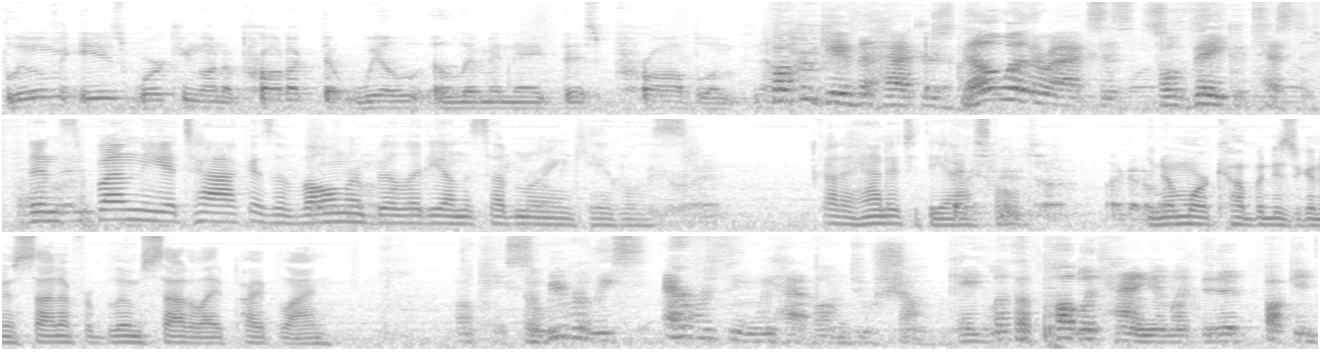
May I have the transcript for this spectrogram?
Bloom is working on a product that will eliminate this problem. Now, Fucker gave the hackers bellwether access so they could test it Then spun the attack as a vulnerability on the submarine cables. right. Gotta hand it to the Thanks asshole. your time. I gotta You know more companies are gonna sign up for Bloom's satellite pipeline. Okay, so we release everything we have on Dušan, okay? Let the public hang him like they did fucking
